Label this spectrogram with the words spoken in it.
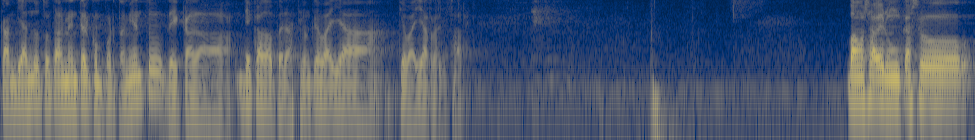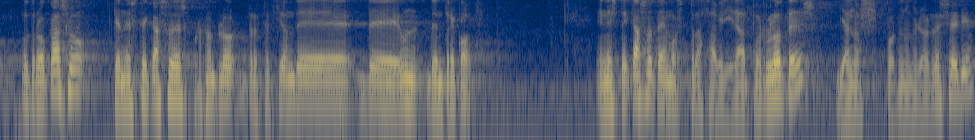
cambiando totalmente el comportamiento de cada, de cada operación que vaya, que vaya a realizar. Vamos a ver un caso, otro caso, que en este caso es, por ejemplo, recepción de, de, entrecot. En este caso tenemos trazabilidad por lotes, ya no es por números de serie,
